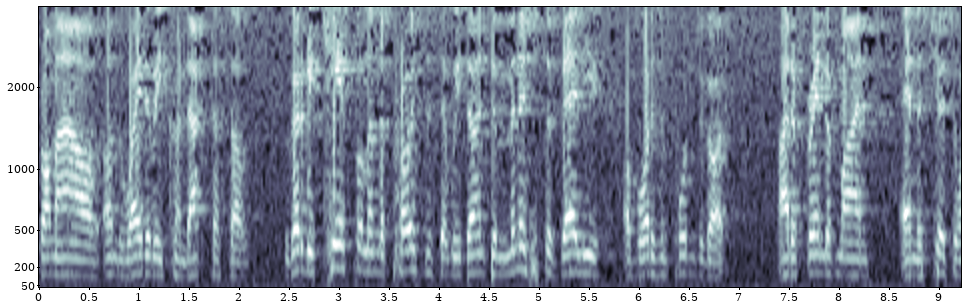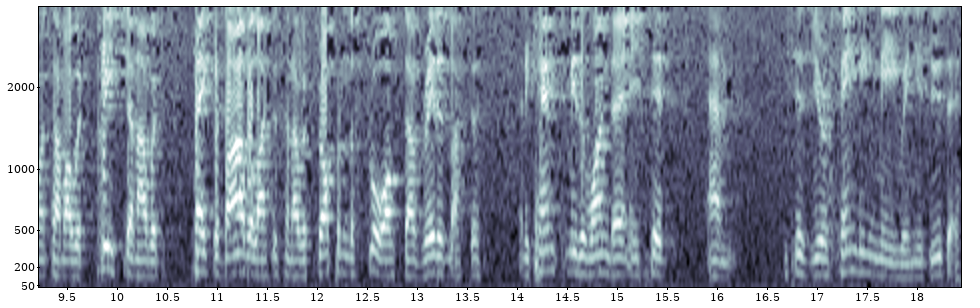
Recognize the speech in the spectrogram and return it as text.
from our, on the way that we conduct ourselves. We've got to be careful in the process that we don't diminish the value of what is important to God. I had a friend of mine in this church at one time. I would preach and I would take the Bible like this and I would drop it on the floor after I've read it like this. And he came to me the one day and he said, um, he says, you're offending me when you do that.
